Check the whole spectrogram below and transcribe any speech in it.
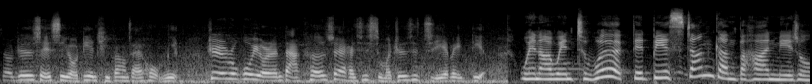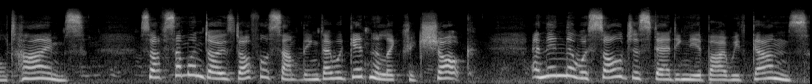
就是随时有电梯放在后面，就是如果有人打瞌睡还是什么，就是直接被电。 When I went to work, there'd be a stun gun behind me at all times. So if someone dozed off or something, they would get an electric shock. And then there were soldiers standing nearby with guns.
